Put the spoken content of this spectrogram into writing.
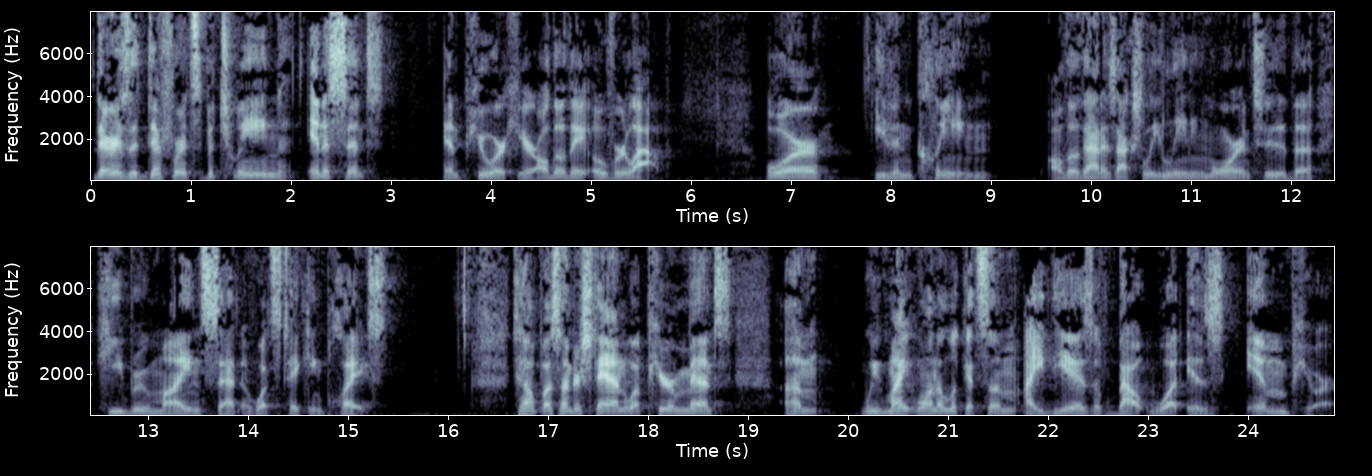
There is a difference between innocent and pure here, although they overlap or even clean, although that is actually leaning more into the Hebrew mindset of what's taking place. To help us understand what pure meant, um, we might want to look at some ideas about what is impure.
